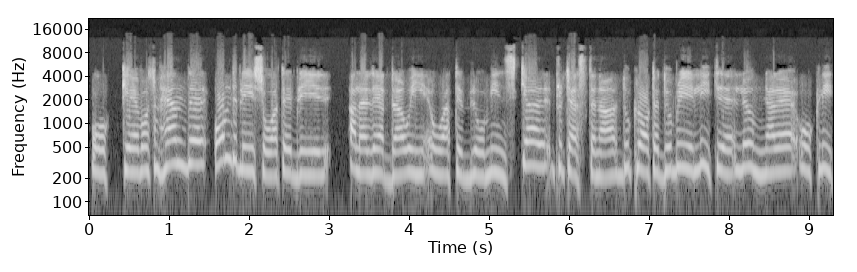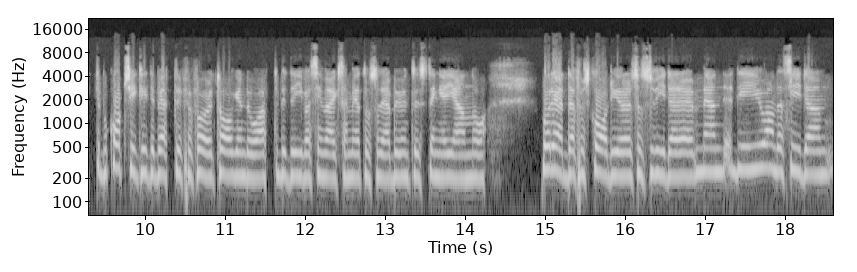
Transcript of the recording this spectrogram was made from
Och eh, vad som händer om det blir så att det blir alla är rädda och, och, att det då minskar protesterna, då klart att då blir det lite lugnare och lite på kort sikt lite bättre för företagen då att bedriva sin verksamhet och så där, behöver inte stänga igen och vara rädda för skadegörelse och så vidare. Men det är ju å andra sidan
